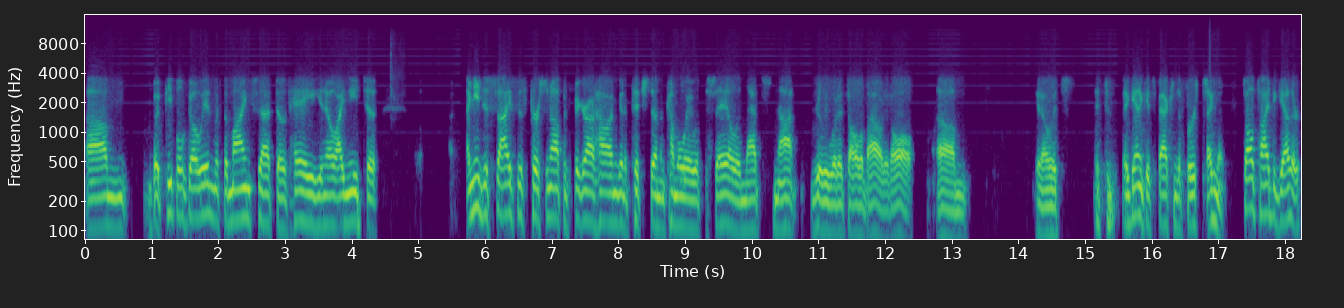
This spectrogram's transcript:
Um but people go in with the mindset of, hey, you know, I need to, I need to size this person up and figure out how I'm going to pitch them and come away with the sale, and that's not really what it's all about at all. Um, you know, it's it's again, it gets back to the first segment. It's all tied together.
